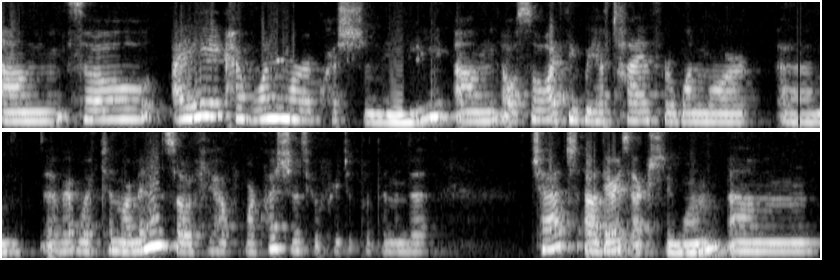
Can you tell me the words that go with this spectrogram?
Um, so, I have one more question, maybe. Um, also, I think we have time for one more. Um, uh, we have 10 more minutes. So, if you have more questions, feel free to put them in the chat. Uh, there is actually one. Um,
